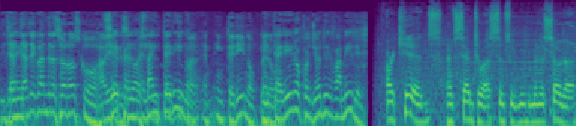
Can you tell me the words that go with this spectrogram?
Ya, ya llegó Andrés Orozco, Javier. Sí, es pero el- está el interino. técnico, eh, interino, pero Interino con Johnny Ramírez. Our kids have said to us since we moved to Minnesota,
